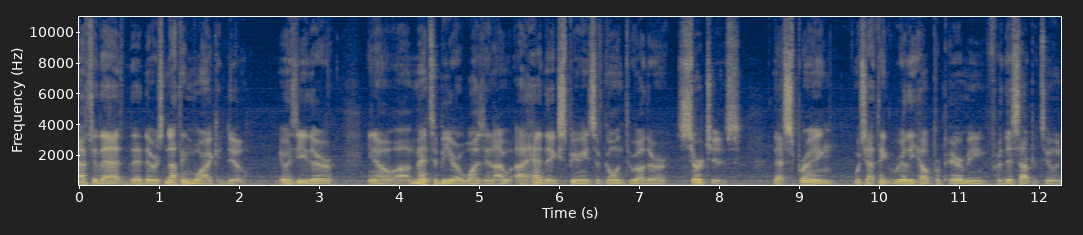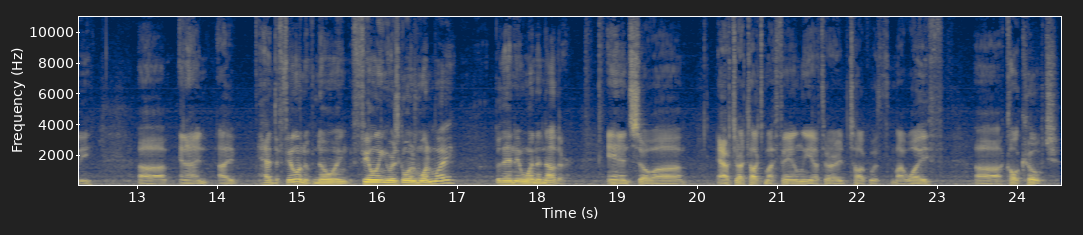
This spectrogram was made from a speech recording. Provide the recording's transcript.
after that that there was nothing more I could do. It was either, you know, uh, meant to be or it wasn't. I, I had the experience of going through other searches that spring, which I think really helped prepare me for this opportunity. Uh, and I, I had the feeling of knowing, feeling it was going one way, but then it went another. And so uh, after I talked to my family, after I talked with my wife, uh, I called Coach,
